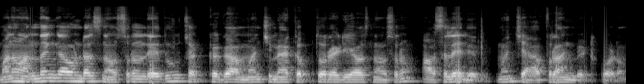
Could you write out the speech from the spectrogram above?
మనం అందంగా ఉండాల్సిన అవసరం లేదు చక్కగా మంచి మేకప్తో రెడీ అవ్వాల్సిన అవసరం అసలే లేదు. మంచి ఆఫ్రాన్ పెట్టుకోవడం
